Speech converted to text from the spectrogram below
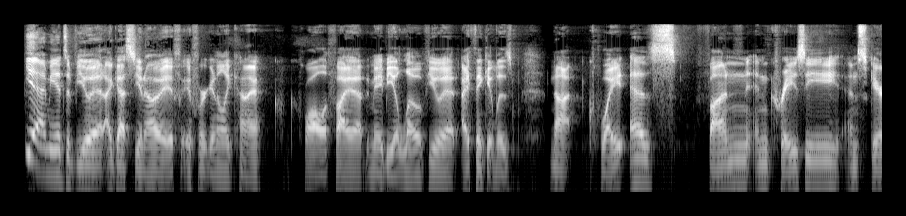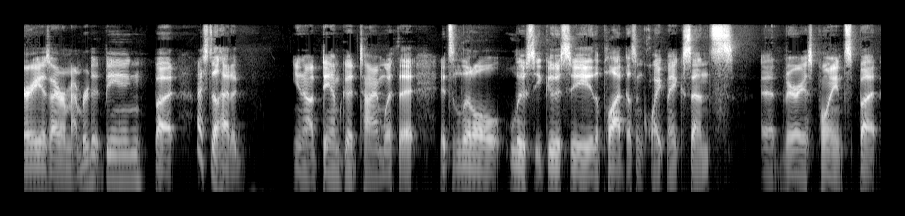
Yeah, I mean, it's a view it. I guess, you know, if, if we're going to like kind of qualify it, maybe a low view it. I think it was not quite as fun and crazy and scary as I remembered it being, but I still had a you know damn good time with it. It's a little loosey goosey. The plot doesn't quite make sense at various points, but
